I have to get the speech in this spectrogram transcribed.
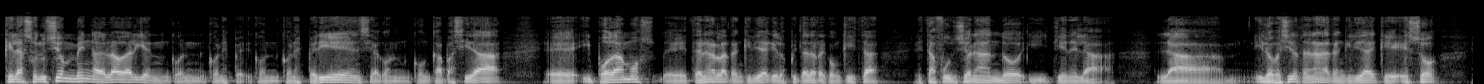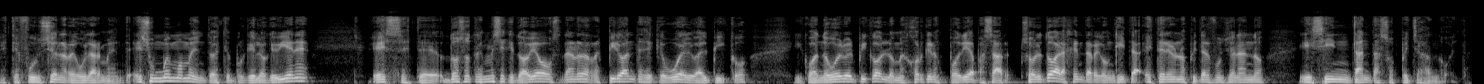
que la solución venga del lado de alguien con, con, experiencia, con, capacidad, eh, y podamos eh, tener la tranquilidad de que el Hospital de Reconquista está funcionando y tiene la, la, y los vecinos tendrán la tranquilidad de que eso este, funcione regularmente. Es un buen momento este, porque lo que viene es este, dos o tres meses que todavía vamos a tener de respiro antes de que vuelva el pico. Y cuando vuelve el pico, lo mejor que nos podría pasar, sobre todo a la gente de Reconquista, es tener un hospital funcionando y sin tantas sospechas dando vueltas.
